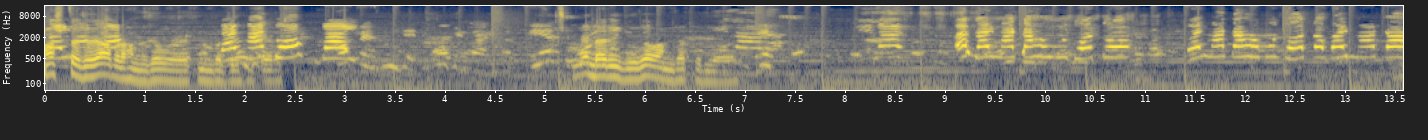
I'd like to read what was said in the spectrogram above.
મસ્ત જોયા આપણે સામે જોવું એક નંબર જોવું છે. આપણે સમજે એ મેં ડરી ગયું જો આમ જતું રહ્યો હવે. આ ગાય માતા હું જોતો ગાય માતા હું જોતો ગાય માતા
